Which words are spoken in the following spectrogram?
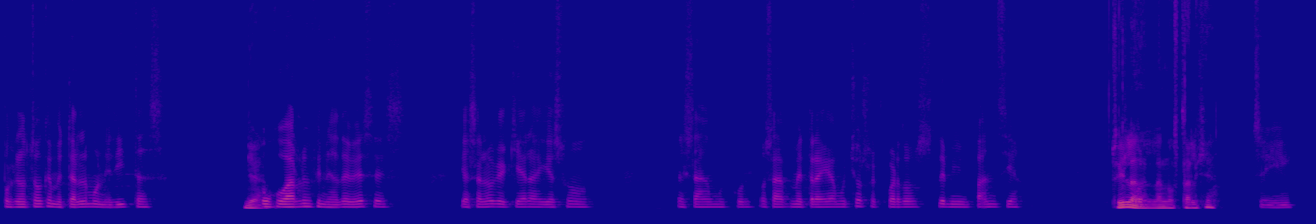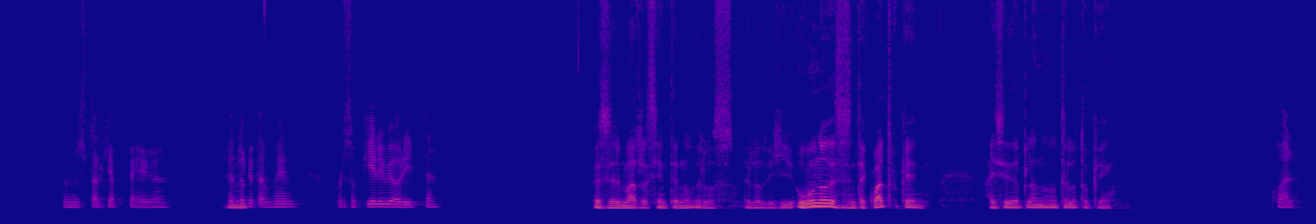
porque no tengo que meterle moneditas. Yeah. Puedo jugarlo infinidad de veces y hacer lo que quiera y eso estaba muy cool. O sea, me traía muchos recuerdos de mi infancia. Sí, la, la nostalgia. Sí, la nostalgia pega. Siento que también, por eso quiero ahorita. Es el más reciente, ¿no? De los, de los viejillos. Hubo uno de 64 que ahí sí de plano no te lo toqué. ¿Cuál?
